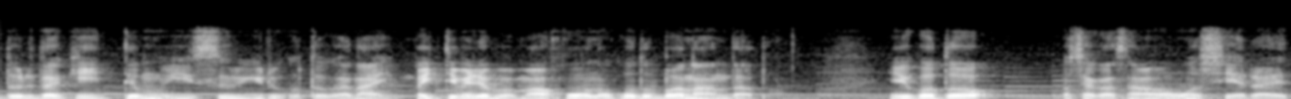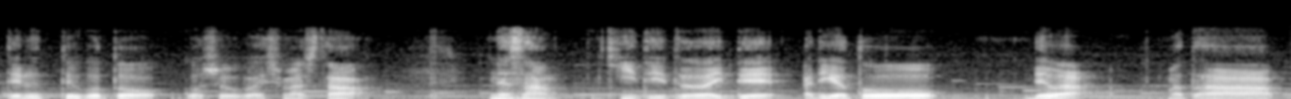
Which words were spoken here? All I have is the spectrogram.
どれだけ言っても言い過ぎることがない。まあ、言ってみれば魔法の言葉なんだということをお釈迦様も教えられてるっていうことをご紹介しました。皆さん聞いていただいてありがとう。ではまた。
